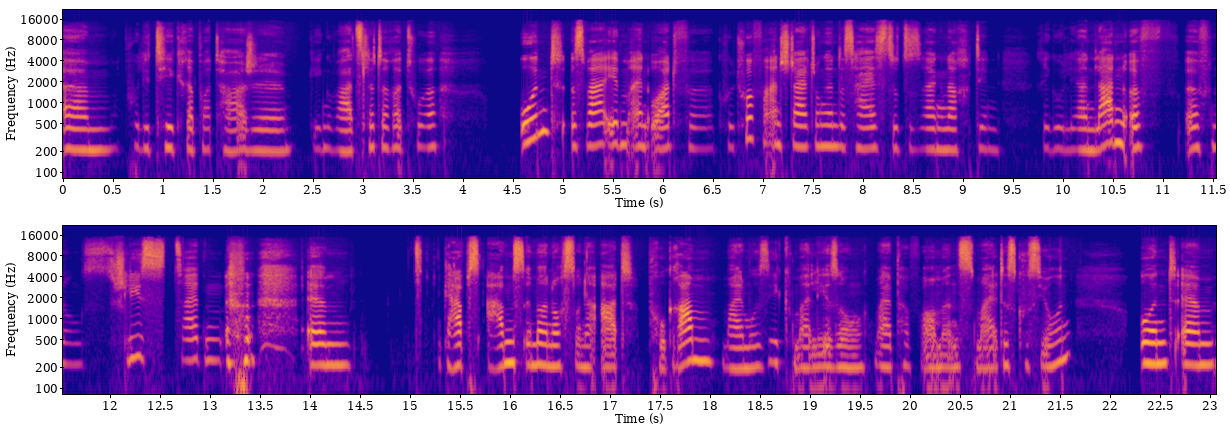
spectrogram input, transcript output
ähm, Politik, Reportage, Gegenwartsliteratur. Und es war eben ein Ort für Kulturveranstaltungen, das heißt sozusagen nach den regulären Ladenöffnungs-, Schließzeiten ähm, gab es abends immer noch so eine Art Programm, mal Musik, mal Lesung, mal Performance, mal Diskussion. Und ähm,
